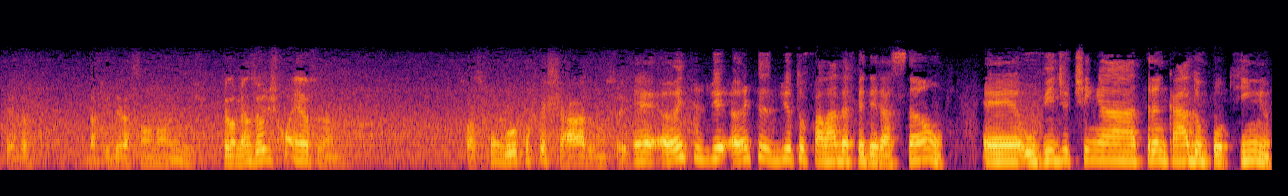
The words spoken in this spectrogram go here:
entendeu? Da federação não existe. Pelo menos eu desconheço, né? Só se for um grupo fechado, não sei. É, antes, de, antes de tu falar da federação, é, o vídeo tinha trancado um pouquinho.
